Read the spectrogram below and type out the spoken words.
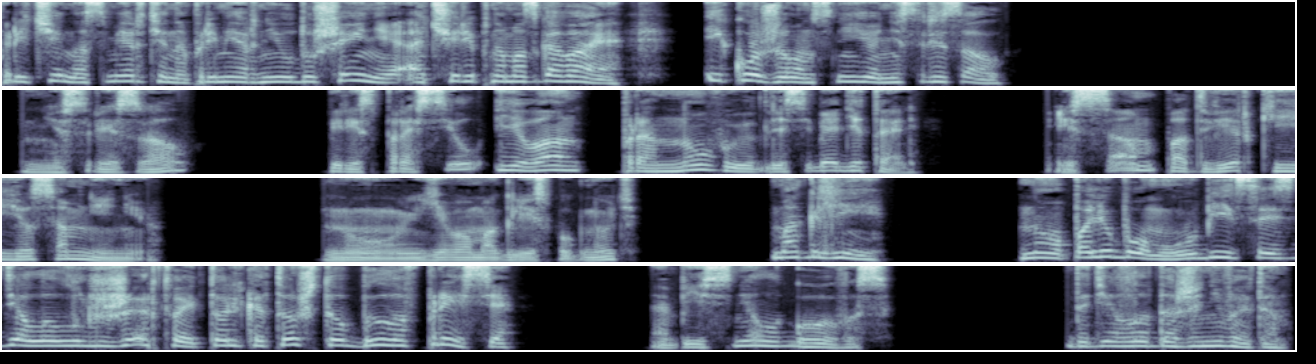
«Причина смерти, например, не удушение, а черепно-мозговая, и кожу он с нее не срезал». «Не срезал?» — переспросил Иван про новую для себя деталь и сам подверг ее сомнению. Ну, его могли спугнуть? Могли. Но по-любому убийца сделал жертвой только то, что было в прессе, объяснил голос. Да дело даже не в этом.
